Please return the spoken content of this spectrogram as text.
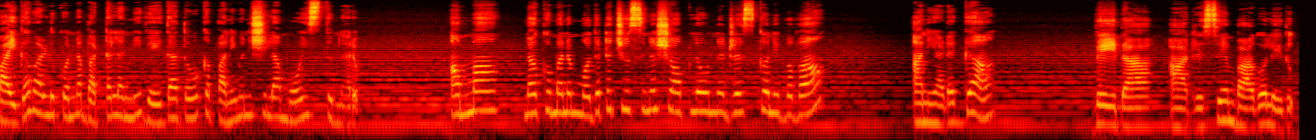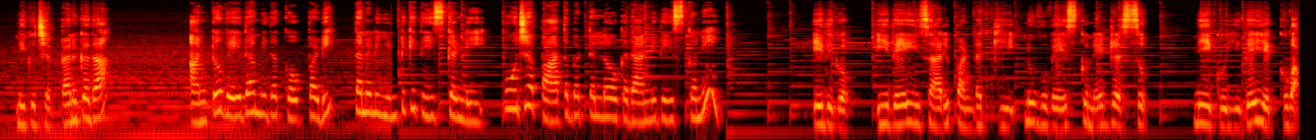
పైగా వాళ్ళు కొన్న బట్టలన్నీ వేదాతో ఒక పని మనిషిలా మోయిస్తున్నారు. అమ్మా నాకు మనం మొదట చూసిన షాప్లో ఉన్న డ్రెస్ కొనివ్వవా? అని అడగ్గా వేదా ఆ డ్రెస్ ఏం బాగోలేదు నీకు చెప్పాను కదా? అంటూ వేదా మీద కోప్పడి తనని ఇంటికి తీసుకెళ్ళి పూజ పాత బట్టల్లో ఒకదాన్ని తీసుకొని ఇదిగో ఇదే ఈసారి పండక్కి నువ్వు వేసుకునే డ్రెస్సు. నీకు ఇదే ఎక్కువ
